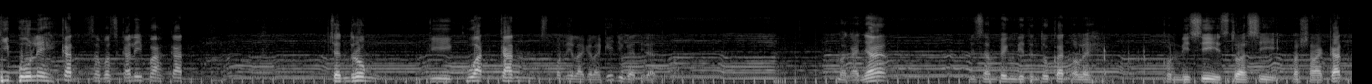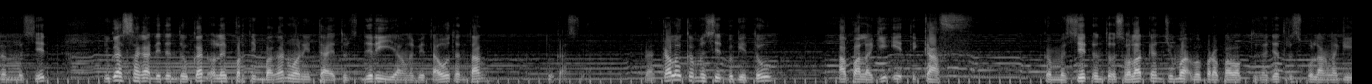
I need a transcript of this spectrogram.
dibolehkan sama sekali bahkan cenderung dikuatkan seperti laki-laki juga tidak tepat. Makanya di samping ditentukan oleh kondisi situasi masyarakat dan masjid juga sangat ditentukan oleh pertimbangan wanita itu sendiri yang lebih tahu tentang. Nah, kalau ke masjid begitu, apalagi itikaf. Ke masjid untuk sholat kan cuma beberapa waktu saja terus pulang lagi.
